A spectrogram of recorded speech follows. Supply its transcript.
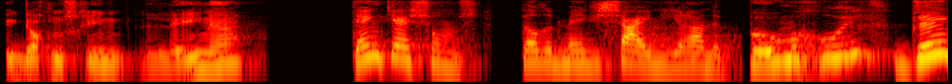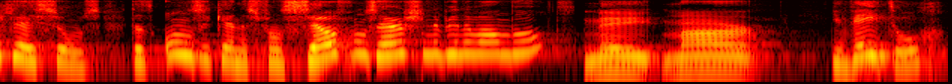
ik dacht misschien lenen. Denk jij soms dat het medicijn hier aan de bomen groeit? Denk jij soms dat onze kennis vanzelf onze hersenen binnenwandelt? Nee, maar Je weet toch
